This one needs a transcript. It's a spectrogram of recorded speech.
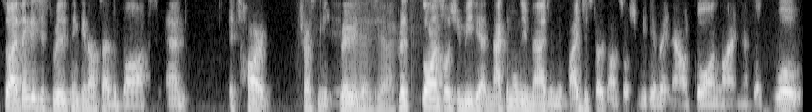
So I think it's just really thinking outside the box, and it's hard. Trust me, it's very It is, yeah. but go on social media, and I can only imagine if I just started on social media right now and go online and I'd be like, whoa,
